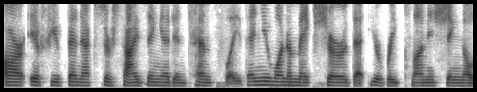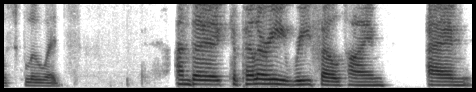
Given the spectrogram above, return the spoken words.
or if you've been exercising it intensely then you want to make sure that you're replenishing those fluids and the capillary refill time um,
